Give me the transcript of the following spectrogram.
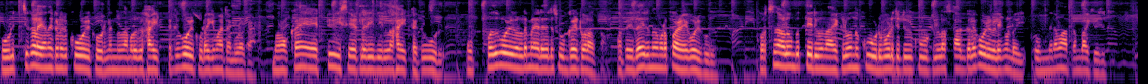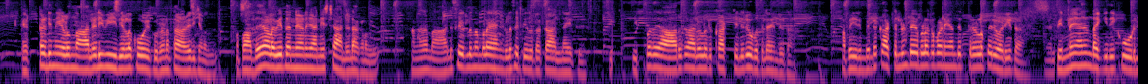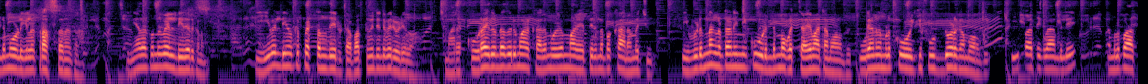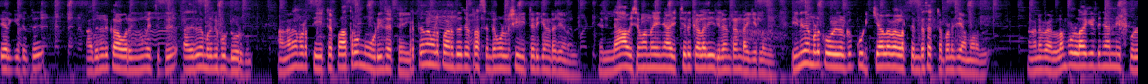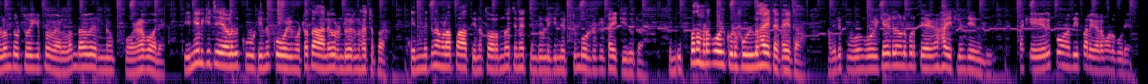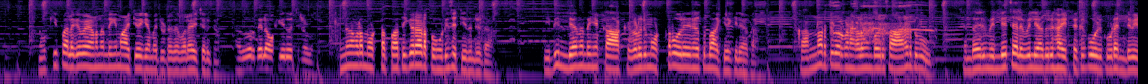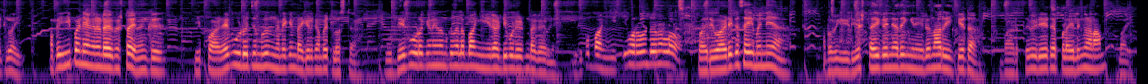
പൊളിച്ച് കളയാൻ നിൽക്കുന്ന ഒരു കോഴിക്കോടിനെ നമ്മളൊരു ഹൈടെക് കോഴിക്കോടാക്കി മാറ്റാൻ പോകട്ടെ നോക്കാൻ ഏറ്റവും ഈസി ആയിട്ടുള്ള രീതിയിലുള്ള ഹൈടെക് കൂട്. മുപ്പത് കോഴികളുടെ മേലെ ഇതിൽ സുഖമായിട്ട് വളർത്താം. അപ്പോൾ ഇതായിരുന്നു നമ്മുടെ പഴയ കോഴിക്കോട്. കുറച്ച് നാൾ മുമ്പ് തെരുവ് നായ്ക്കൾ വന്ന് കൂട് പൊളിച്ചിട്ട് കൂട്ടിലുള്ള സകല കോഴികളെയും കൊണ്ടുപോയി. ഒന്നിനെ മാത്രം ബാക്കി വെച്ചിട്ട്. എട്ടടി നീളം നാലടി വീതിയുള്ള കോഴിക്കൂടാണ് താഴെ ഇരിക്കുന്നത് അപ്പോൾ അതേ അളവിൽ തന്നെയാണ് ഞാൻ ഈ സ്റ്റാൻഡ് ഉണ്ടാക്കുന്നത് അങ്ങനെ നാല് സൈഡിൽ നമ്മൾ ആംഗിൾ സെറ്റ് ചെയ്തിട്ട് കാലിനായിട്ട്. ഇപ്പോൾ അത് ആറ് കാലുള്ള ഒരു കട്ടിൽ രൂപത്തിലായിട്ട് കേട്ടോ അപ്പോൾ ഇരുമ്പിന്റെ കട്ടിലും ടേബിളൊക്കെ പണിയാൻ ഇത് ഇത്രയുള്ള പരിപാടി കേട്ടാ പിന്നെ ഞാൻ ഉണ്ടാക്കിയത് ഈ കൂടിന്റെ മുകളിലുള്ള ഡ്രസ്സാണ് കേട്ടോ ഇനി അതൊക്കെ ഒന്ന് വെൽഡ് ചെയ്തെടുക്കണം. ഈ വെൽഡിംഗ് ഒക്കെ പെട്ടെന്ന് തരും കേട്ടോ പത്ത് മിനിറ്റിന്റെ പരിപാടികളാണ് മരക്കൂടായതുകൊണ്ട് അതൊരു മഴക്കാലം മുഴുവൻ മഴയത്തിരുന്നപ്പോൾ കനം വെച്ചു. ഇവിടുന്ന് അങ്ങോട്ടാണ് ഇനി കൂടിന്റെ മുഖച്ചായ മാറ്റാൻ പോകുന്നത് കൂടെയാണ് നമ്മൾ കോഴിക്ക് ഫുഡ് കൊടുക്കാൻ പോകുന്നത് ഈ പാത്തി ക്ലാമ്പിൽ നമ്മൾ പാത്തി ഇറക്കിയിട്ടിട്ട് അതിനൊരു കവറിങ്ങും വെച്ചിട്ട് അതിൽ നമ്മളിന് ഫുഡ് കൊടുക്കും. അങ്ങനെ നമ്മുടെ തീറ്റപാത്രവും മൂടി സെറ്റായി അടുത്ത് നമ്മൾ പണിത് വെച്ച ഡ്രസ്സിന്റെ മുകളിൽ ഷീറ്റ് അടിക്കാനാണ് ചെയ്യുന്നത് എല്ലാ ആവശ്യം വന്നു കഴിഞ്ഞാൽ അഴിച്ചെടുക്കാനുള്ള രീതിയിലാണ് ഉണ്ടാക്കിയിട്ടുള്ളത്. ഇനി നമ്മൾ കോഴികൾക്ക് കുടിക്കാനുള്ള വെള്ളത്തിന്റെ സെറ്റപ്പാണ് ചെയ്യാൻ പോകുന്നത് അങ്ങനെ വെള്ളം ഫുള്ളാക്കിയിട്ട് ഞാൻ നിപ്പിള്ളും തൊട്ട് നോക്കിയപ്പോൾ വെള്ളം എന്താ വരുന്നു പുഴ പോലെ. ഇനി എനിക്ക് ചെയ്യാനുള്ളത് കൂട്ടിൽ നിന്ന് കോഴിമുട്ട താനെ ഉരുണ്ട് വരുന്ന സെറ്റപ്പാണ് എന്നിട്ട് നമ്മൾ ആ പാത്തിനെ തുറന്ന് വെച്ച നെറ്റിന്റെ ഉള്ളിൽ നെറ്റും ബോൾട്ടിട്ട് ടൈറ്റ് ചെയ്തിട്ടാണ് ഇപ്പോൾ നമ്മുടെ കോഴിക്കോട് ഫുള്ള് ഹൈടെക് ആയിട്ടാണ് അതിൽ പൂവൻ കോഴിക്കായിട്ട് നമ്മൾ പ്രത്യേകം ഹൈറ്റിലും ചെയ്യുന്നുണ്ട് ആ കയറി പോകുന്നത് ഈ പലകട മുകളിൽ കൂടിയാണ് നമുക്ക് ഈ പലക വേണമെന്നുണ്ടെങ്കിൽ മാറ്റി വയ്ക്കാൻ പറ്റൂട്ടോ അതേപോലെ അയച്ചെടുക്കാം അത് വെറുതെ ലോക്ക് ചെയ്ത് വെച്ചിട്ടുള്ളൂ. പിന്നെ നമ്മുടെ മുട്ടപ്പാത്തിക്ക് ഒരു അടപ്പം കൂടി സെറ്റ് ചെയ്തിട്ടുണ്ട് കേട്ടോ ഇതില്ല എന്നുണ്ടെങ്കിൽ കാക്കകൾ ഒരു മുട്ട പോലും അതിനകത്ത് ബാക്കി വെക്കില്ല കേട്ടോ കണ്ണടച്ച് തുറക്കണേക്കാൾ മുമ്പ് ഒരു സാധനം എടുത്ത് പോകും എന്തായാലും വലിയ ചിലവില്ലാതൊരു ഹൈടെക് കോഴിക്കോട് എന്റെ വീട്ടിലുമായി അപ്പോൾ ഈ പണി അങ്ങനെ ഉണ്ടായിരുന്നു ഇഷ്ടമായി നിങ്ങൾക്ക് ഈ പഴയ കൂട് വെച്ച് നമുക്ക് ഇങ്ങനെയൊക്കെ ഉണ്ടാക്കിയെടുക്കാൻ പറ്റില്ല ഇഷ്ടമാണ് പുതിയ കൂടൊക്കെ ആണെങ്കിൽ നമുക്ക് നല്ല ഭംഗിയിൽ അടിപൊളിയായിട്ട് ഉണ്ടാക്കായിരുന്നു ഇതിപ്പോൾ ഭംഗിക്ക് കുറവുണ്ട് എന്നുള്ളൂ? പരിപാടിയൊക്കെ സെയിം തന്നെയാണ് അപ്പോൾ വീഡിയോ ഇഷ്ടമായി കഴിഞ്ഞാൽ അത് ഇങ്ങനെയും ഒന്ന് അറിയിക്കേട്ടാ അപ്പോൾ അടുത്ത വീഡിയോ ആയിട്ട് എപ്പോഴേലും കാണാം. ബൈ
